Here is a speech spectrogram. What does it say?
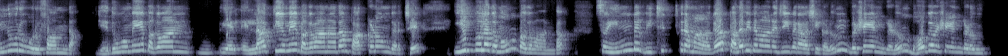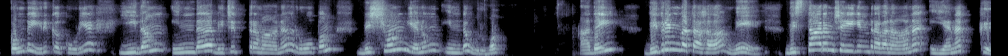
இன்னொரு ஒரு ஃபார்ம் தான். எதுவுமே பகவான் எல்லாத்தையுமே பகவானாதான் பார்க்கணுங்கிறச்சு இவ்வுலகமும் பகவான் தான். சோ இந்த விசித்திரமாக பலவிதமான ஜீவராசிகளும் விஷயங்களும் போக விஷயங்களும் கொண்டு இருக்கக்கூடிய இதம் இந்த விசித்திரமான ரூபம் விஸ்வம் எனும் இந்த உருவம். அதை விவருண்வதகா மே. விஸ்தாரம் செய்கின்றவனான எனக்கு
